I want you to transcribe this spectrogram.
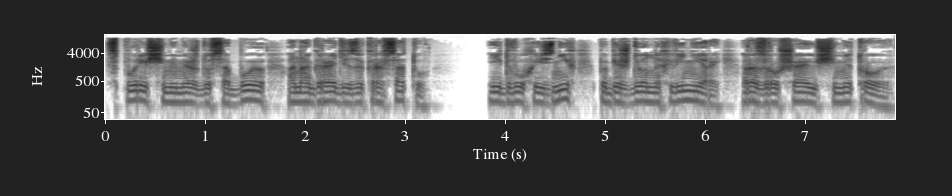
спорящими между собою о награде за красоту, и двух из них, побежденных Венерой, разрушающими Трою.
